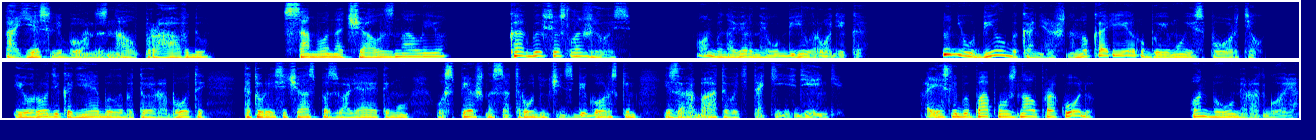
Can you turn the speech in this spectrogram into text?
а если бы он знал правду, с самого начала знал ее, как бы все сложилось? Он бы, наверное, убил Родика. Ну, не убил бы, конечно, но карьеру бы ему испортил. И у Родика не было бы той работы, которая сейчас позволяет ему успешно сотрудничать с Бегорским и зарабатывать такие деньги. А если бы папа узнал про Колю, он бы умер от горя.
